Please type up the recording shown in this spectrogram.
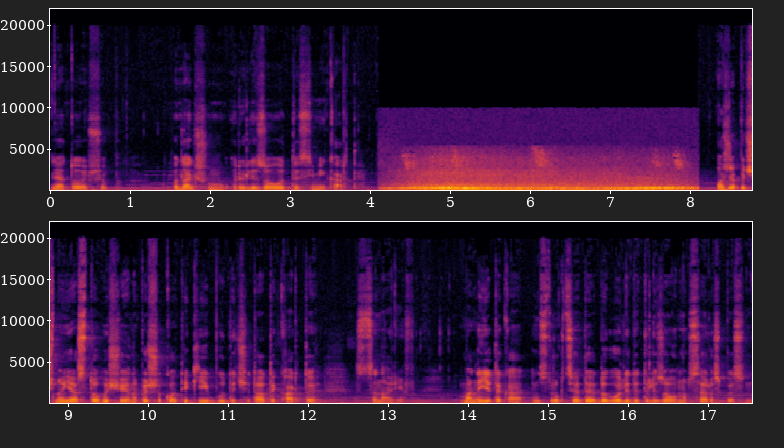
для того, щоб подальшому реалізовувати самі карти. Отже, почну я з того, що я напишу код, який буде читати карти сценаріїв. У мене є така інструкція, де доволі деталізовано все розписано.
